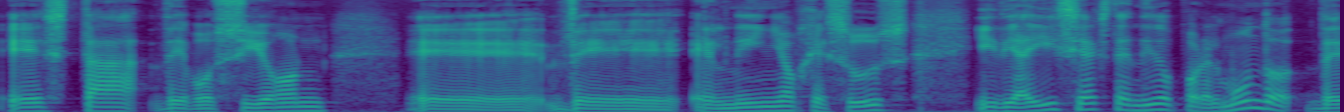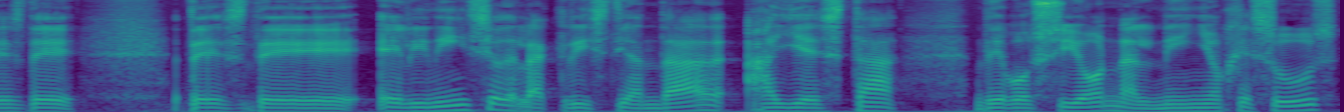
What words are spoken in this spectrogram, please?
esta devoción eh, de el niño Jesús y de ahí se ha extendido por el mundo. Desde, desde el inicio de la cristiandad hay esta devoción al niño Jesús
